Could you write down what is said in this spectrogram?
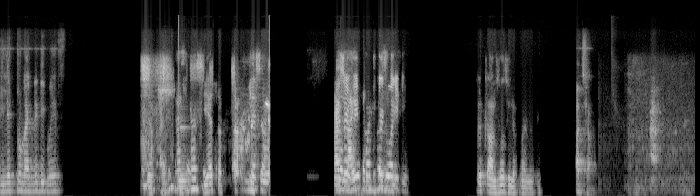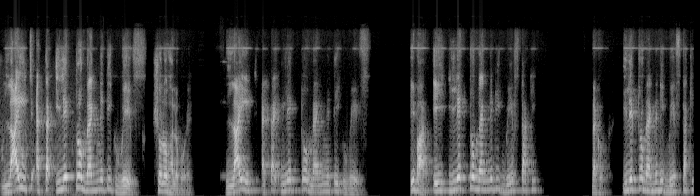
ইলেকট্রোম্যাগনেটিক ওয়েভ. আচ্ছা লাইট একটা ইলেকট্রোম্যাগনেটিক ওয়েভ শোনো ভালো করে। লাইট একটা ইলেকট্রোম্যাগনেটিক ওয়েভ এবার এই ইলেকট্রোম্যাগনেটিক ওয়েভটা কি? দেখো ইলেকট্রোম্যাগনেটিক ওয়েভটা কি?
